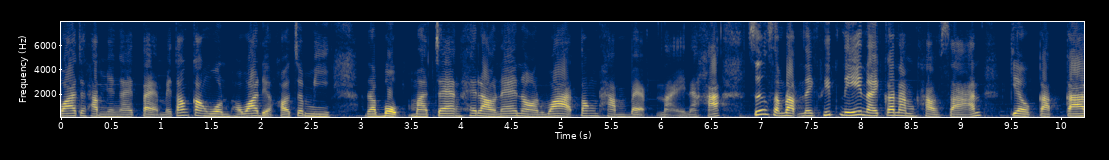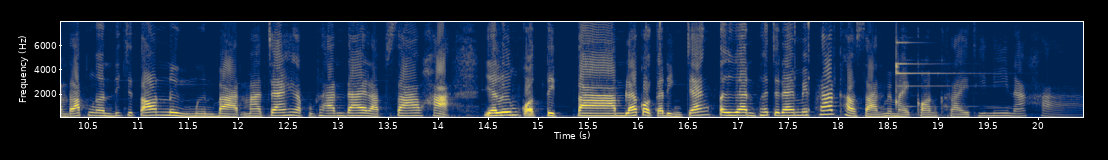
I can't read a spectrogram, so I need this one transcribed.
ว่าจะทำยังไงแต่ไม่ต้องกังวล เพราะว่าเดี๋ยวเขาจะมีระบบมาแจ้งให้เราแน่นอนว่าต้องทำแบบไหนนะคะ ซึ่งสำหรับในคลิปนี้นายก็นำข่าวสารเกี่ยวกับการรับเงินดิจิตอล10,000 บาท มาแจ้งให้กับทุกท่านได้รับทราบค่ะ อย่าลืมกดติดตามและกดกระดิ่งแจ้งเตือน เพื่อจะได้ไม่พลาดข่าวสารใหม่ๆก่อนใครที่นี่นะคะ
